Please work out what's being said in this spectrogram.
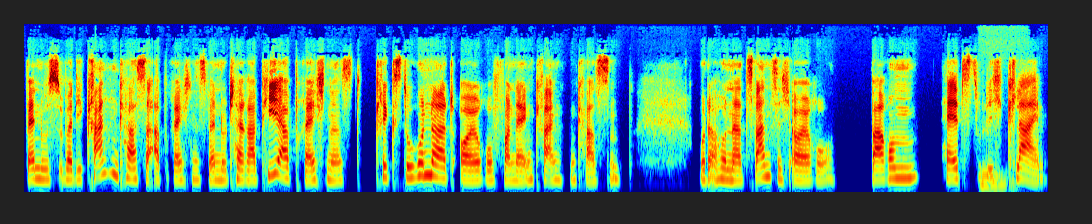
wenn du es über die Krankenkasse abrechnest, wenn du Therapie abrechnest, kriegst du 100 Euro von den Krankenkassen oder 120 Euro. Warum hältst du mhm. dich klein?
